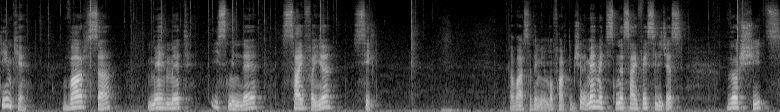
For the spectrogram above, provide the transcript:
Diyeyim ki varsa Mehmet isminde sayfayı sil. Da varsa demeyelim o farklı bir şey de. Mehmet isminde sayfayı sileceğiz. Worksheets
